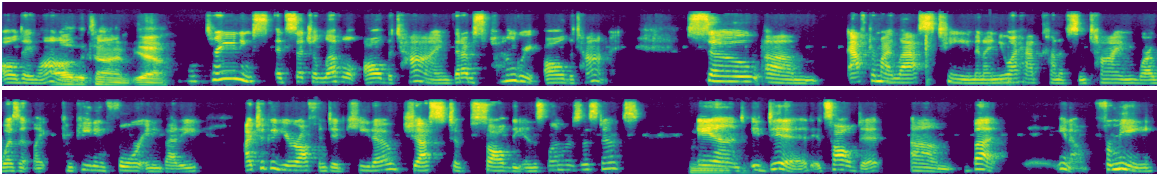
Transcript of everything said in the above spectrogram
all day long. All the time yeah. Training at such a level all the time that I was hungry all the time. So um after my last team and I knew I had kind of some time where I wasn't like competing for anybody I took a year off and did keto just to solve the insulin resistance Mm. And it did, it solved it. Um, but, you know, for me,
